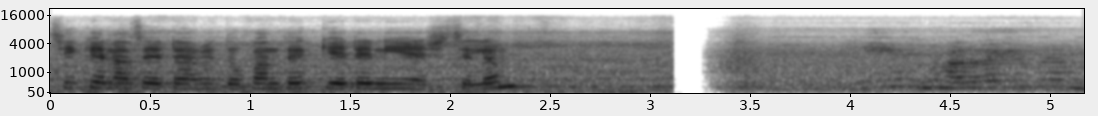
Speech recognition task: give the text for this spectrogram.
চিকেন আছে, এটা আমি দোকান থেকে কেটে নিয়ে এসেছিলাম কি ভালো লেগেছে গরমকালে এই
